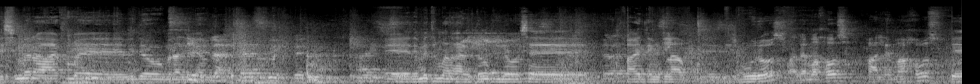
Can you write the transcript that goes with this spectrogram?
Ε, σήμερα έχουμε βίντεο Brazilian. Ε, Δημήτρης Μαργαριτόπουλος, σε Fighting Club Βούρος, Παλέμαχος. Παλέμαχος και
